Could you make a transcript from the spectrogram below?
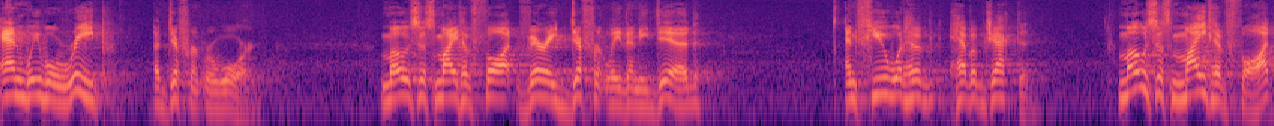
And we will reap a different reward. Moses might have thought very differently than he did, and few would have, have objected. Moses might have thought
